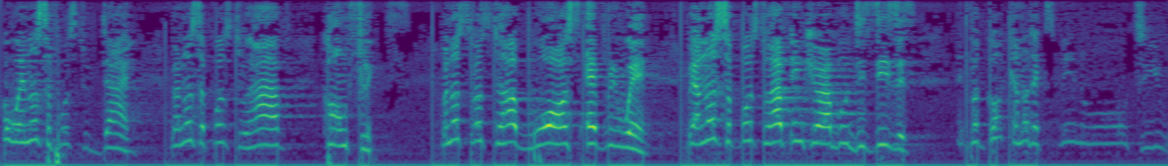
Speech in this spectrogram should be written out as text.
But we're not supposed to die. We're not supposed to have conflicts. We're not supposed to have wars everywhere. We are not supposed to have incurable diseases. But God cannot explain all to you.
